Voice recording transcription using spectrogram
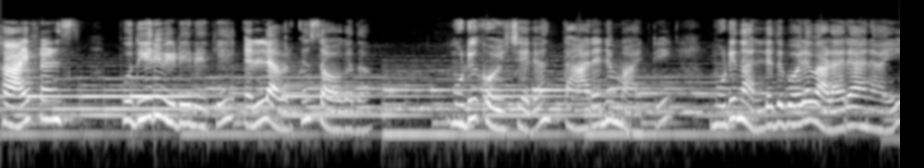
ഹായ് ഫ്രണ്ട്സ്. പുതിയൊരു വീഡിയോയിലേക്ക് എല്ലാവർക്കും സ്വാഗതം. മുടി കൊഴിച്ചൽ താരനും മാറ്റി മുടി നല്ലതുപോലെ വളരാനായി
